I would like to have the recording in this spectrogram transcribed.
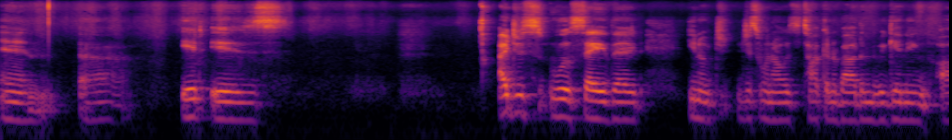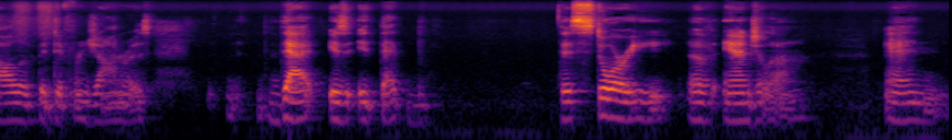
and uh, it is i just will say that you know just when i was talking about in the beginning all of the different genres that is it that this story of angela and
